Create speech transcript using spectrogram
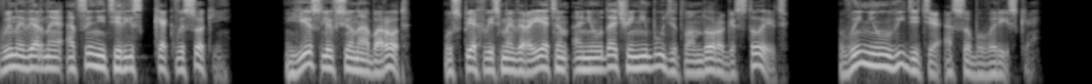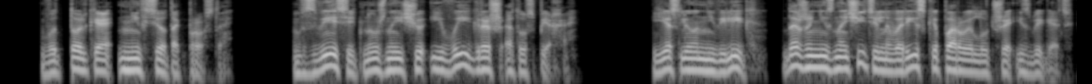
вы, наверное, оцените риск как высокий. Если все наоборот, Успех весьма вероятен, а неудача не будет вам дорого стоить. Вы не увидите особого риска. Вот только не все так просто. Взвесить нужно еще и выигрыш от успеха. Если он невелик, даже незначительного риска порой лучше избегать.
